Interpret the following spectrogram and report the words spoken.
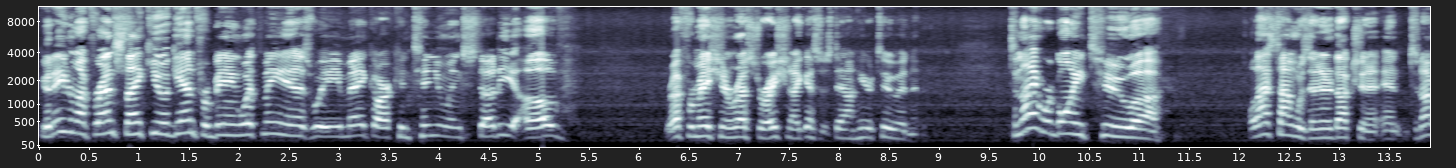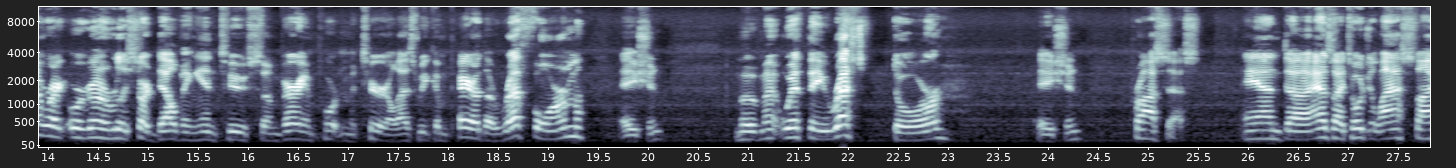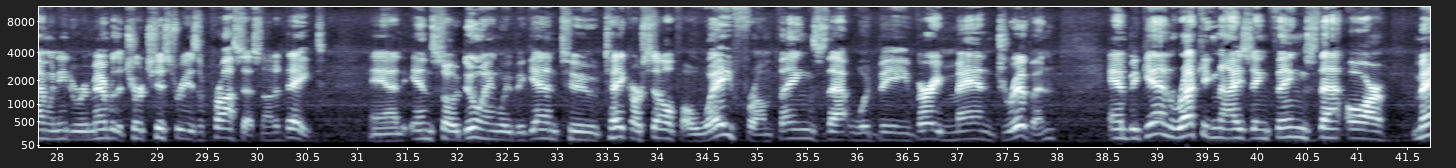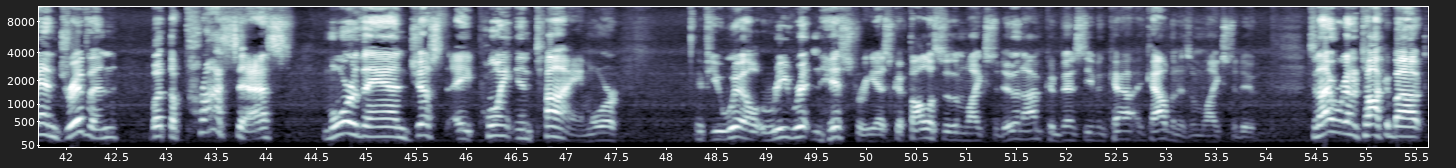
Good evening, my friends. Thank you again for being with me as we make our continuing study of Reformation and Restoration. I guess it's down here too, isn't it? Tonight we're going to, uh, last time was an introduction, and tonight we're, we're going to really start delving into some very important material as we compare the Reformation movement with the Restoration process. And uh, as I told you last time, we need to remember that church history is a process, not a date. And in so doing, we begin to take ourselves away from things that would be very man driven and begin recognizing things that are man driven, but the process more than just a point in time or, if you will, rewritten history, as Catholicism likes to do, and I'm convinced even Calvinism likes to do. Tonight we're going to talk about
